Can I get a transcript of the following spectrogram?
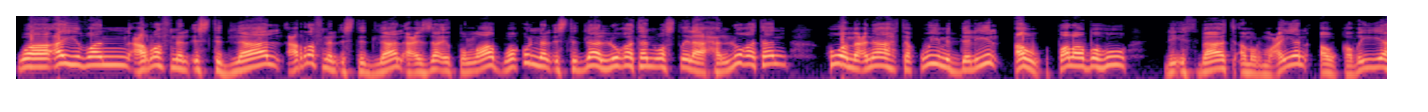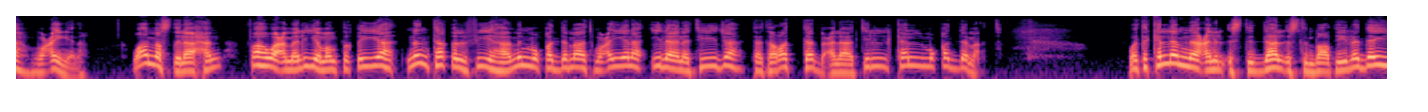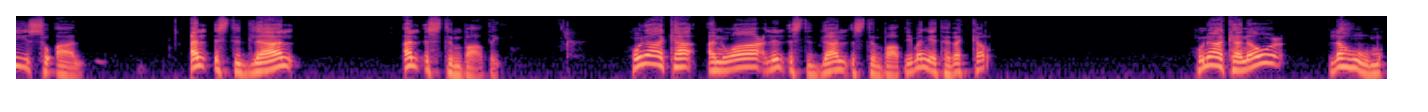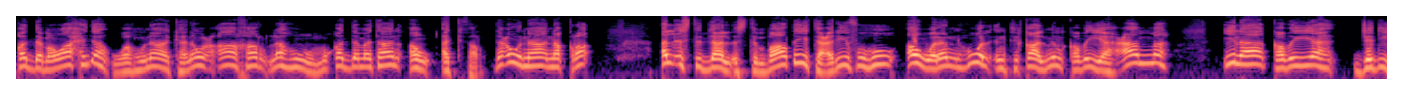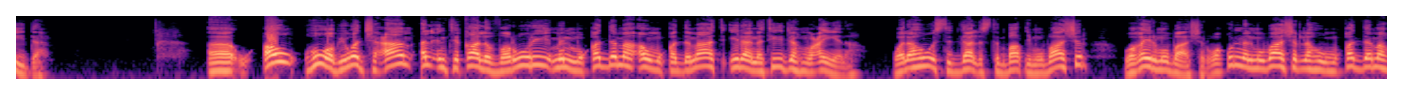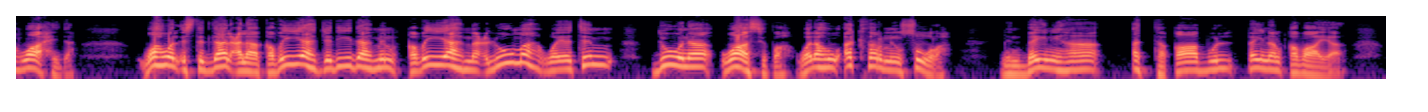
وأيضا عرفنا الاستدلال عرفنا الاستدلال أعزائي الطلاب وقلنا الاستدلال لغة واصطلاحا. لغة هو معناه تقويم الدليل أو طلبه لإثبات أمر معين أو قضية معينة. وأما اصطلاحا فهو عملية منطقية ننتقل فيها من مقدمات معينة إلى نتيجة تترتب على تلك المقدمات. وتكلمنا عن الاستدلال الاستنباطي. لدي سؤال. الاستدلال الاستنباطي. هناك أنواع للاستدلال الاستنباطي. من يتذكر؟ هناك نوع له مقدمة واحدة وهناك نوع آخر له مقدمتان أو أكثر. دعونا نقرأ. الاستدلال الاستنباطي تعريفه اولا هو الانتقال من قضية عامة إلى قضية جديدة. آه، أو هو بوجه عام الانتقال الضروري من مقدمة أو مقدمات إلى نتيجة معينة وله استدلال استنباطي مباشر وغير مباشر وقلنا المباشر له مقدمة واحدة وهو الاستدلال على قضية جديدة من قضية معلومة ويتم دون واسطة وله أكثر من صورة من بينها التقابل بين القضايا.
